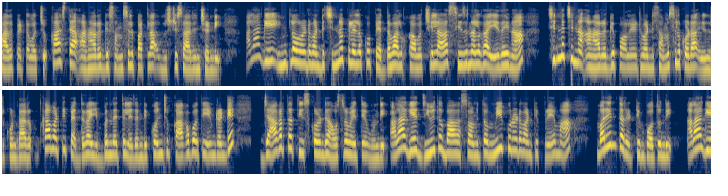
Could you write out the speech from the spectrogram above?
బాధ పెట్టవచ్చు. కాస్త అనారోగ్య సమస్యల పట్ల దృష్టి సారించండి. అలాగే ఇంట్లో ఉన్నటువంటి చిన్న పిల్లలకు పెద్దవాళ్ళకు కావచ్చు ఇలా సీజనల్గా ఏదైనా చిన్న చిన్న అనారోగ్య పాలయ్యేటువంటి సమస్యలు కూడా ఎదుర్కొంటారు. కాబట్టి పెద్దగా ఇబ్బంది అయితే లేదండి. కొంచెం కాకపోతే ఏమిటంటే జాగ్రత్త తీసుకోవాలంటే అవసరం అయితే ఉంది. అలాగే జీవిత భాగస్వామితో మీకున్నటువంటి ప్రేమ మరింత రెట్టింపోతుంది అలాగే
